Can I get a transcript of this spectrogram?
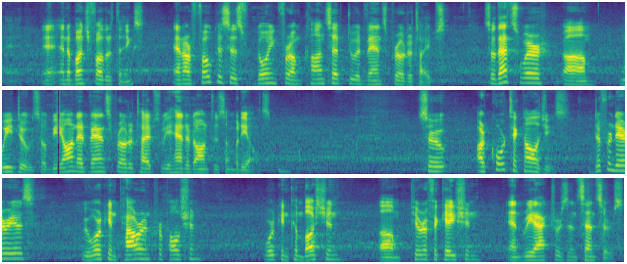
and a bunch of other things. And our focus is going from concept to advanced prototypes. So that's where um, we do. So beyond advanced prototypes, we hand it on to somebody else. So our core technologies, different areas. We work in power and propulsion, work in combustion, um, purification, and reactors and sensors.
